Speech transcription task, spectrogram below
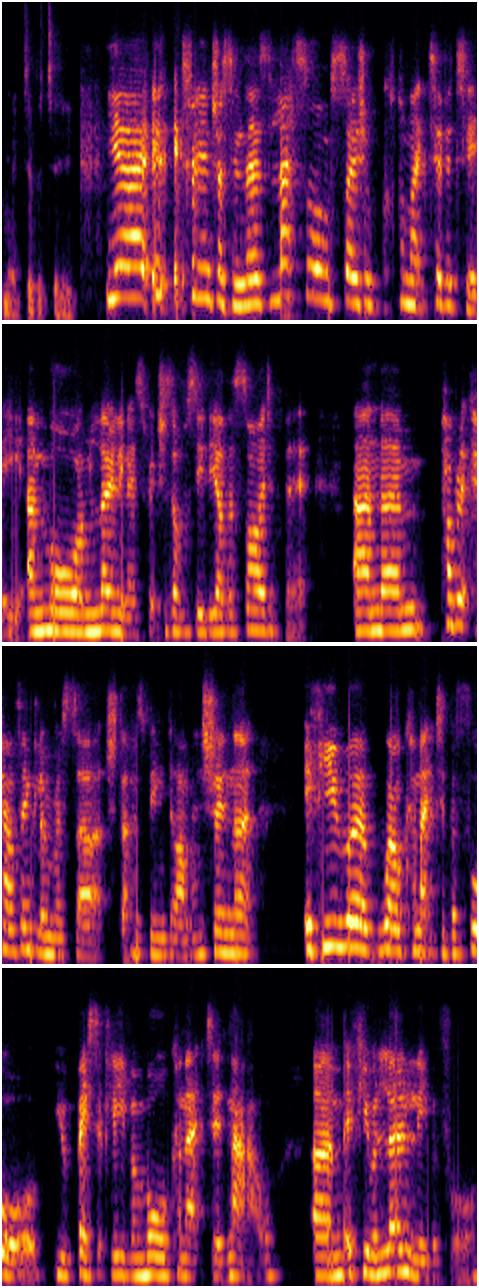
connectivity? Yeah, it, it's really interesting. There's less on social connectivity and more on loneliness, which is obviously the other side of it. And um, Public Health England research that has been done has shown that if you were well connected before, you're basically even more connected now. Um, if you were lonely before,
